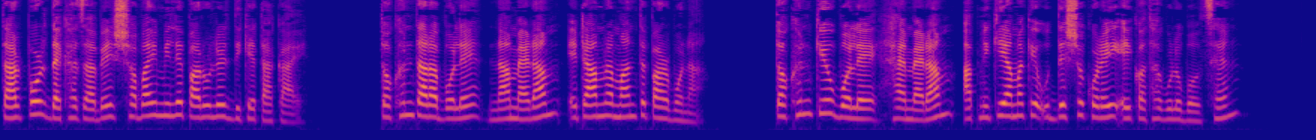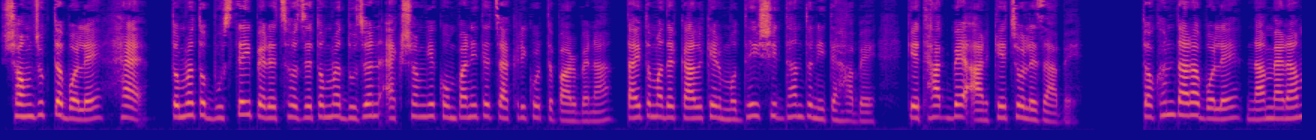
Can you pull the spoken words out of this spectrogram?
তারপর দেখা যাবে সবাই মিলে পারুলের দিকে তাকায়। তখন তারা বলে, না ম্যাডাম, এটা আমরা মানতে পারব না। তখন কেউ বলে হ্যাঁ ম্যাডাম, আপনি কি আমাকে উদ্দেশ্য করেই এই কথাগুলো বলছেন? সংযুক্ত বলে হ্যাঁ তোমরা তো বুঝতেই পেরেছ যে তোমরা দুজন একসঙ্গে কোম্পানিতে চাকরি করতে পারবে না, তাই তোমাদের কালকের মধ্যেই সিদ্ধান্ত নিতে হবে, কে থাকবে আর কে চলে যাবে। তখন তারা বলে, না ম্যাডাম,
